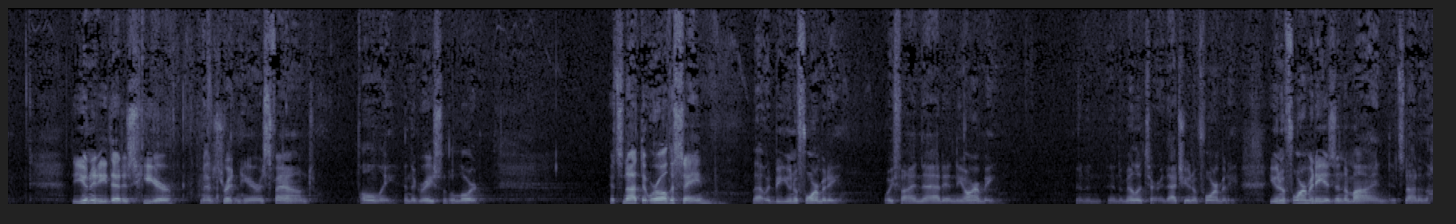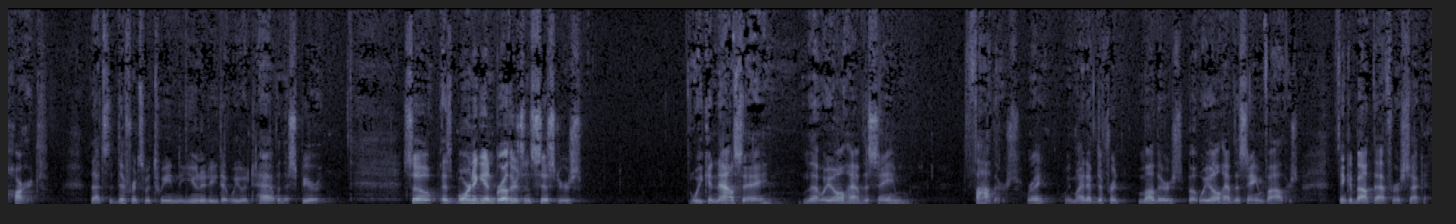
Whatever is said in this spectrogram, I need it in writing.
The unity that is here, that is written here, is found only in the grace of the Lord. It's not that we're all the same, that would be uniformity. We find that in the army and in, in, the military. That's uniformity. Uniformity is in the mind, it's not in the heart. That's the difference between the unity that we would have in the spirit. So, as born again brothers and sisters, we can now say that we all have the same fathers, right? We might have different mothers, but we all have the same fathers. Think about that for a second.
